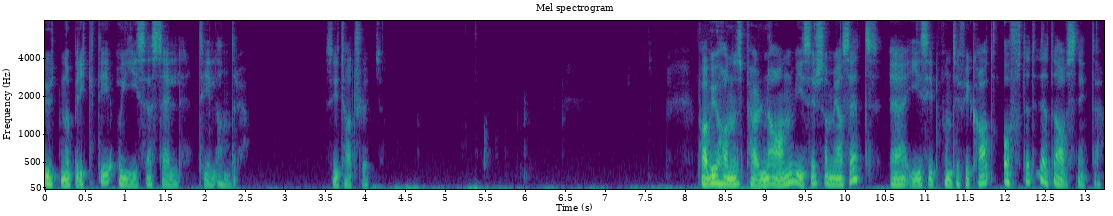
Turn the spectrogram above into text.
uten oppriktig å gi seg selv til andre. Sitat slutt. Pave Johannes Paul 2. viser, som vi har sett, eh, i sitt pontifikat ofte til dette avsnittet.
